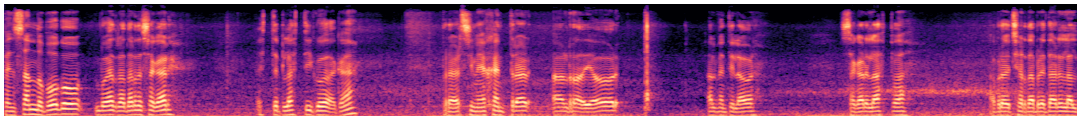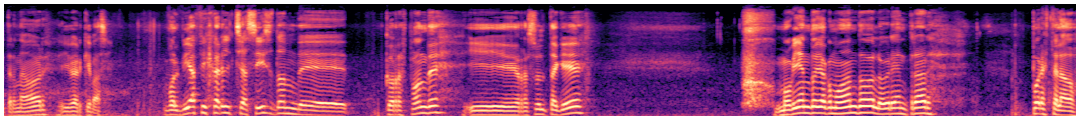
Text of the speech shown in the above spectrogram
pensando poco. Voy a tratar de sacar este plástico de acá para ver si me deja entrar al radiador, al ventilador, sacar el aspa, aprovechar de apretar el alternador y ver qué pasa. Volví a fijar el chasis donde corresponde y resulta que moviendo y acomodando logré entrar por este lado.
